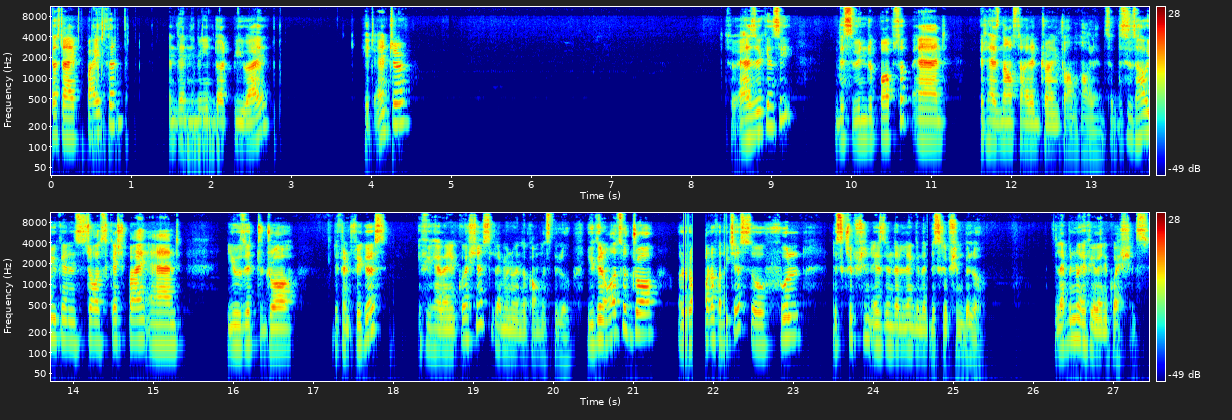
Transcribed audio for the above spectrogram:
just type python and then main.py, hit enter. So as you can see, this window pops up and it has now started drawing Tom Holland. So this is how you can install SketchPy and use it to draw different figures. If you have any questions, let me know in the comments below. You can also draw a lot of other features, so full description is in the link in the description below. Let me know if you have any questions.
